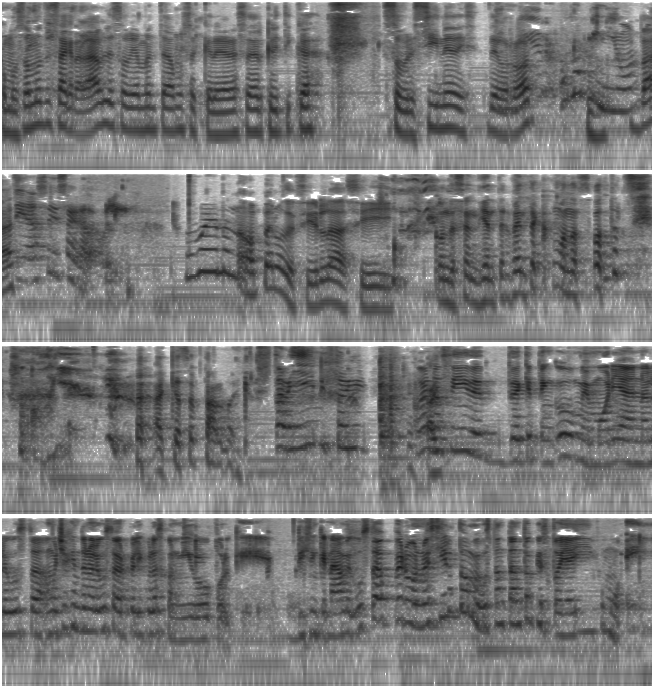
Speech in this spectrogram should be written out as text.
como somos desagradables, obviamente vamos a querer hacer crítica sobre cine de, de horror. Una opinión Vas. te hace desagradable. Bueno, no, pero decirla así condescendientemente como nosotros. Ay, hay que aceptarlo. hay que- está bien, está bien. Bueno, Ay. sí, de, de que tengo memoria, no le gusta, a mucha gente no le gusta ver películas conmigo porque dicen que nada me gusta, pero no es cierto, me gustan tanto que estoy ahí como, hey,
